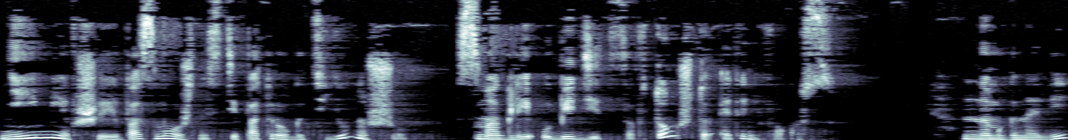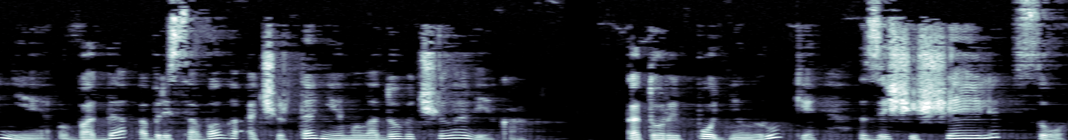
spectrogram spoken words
не имевшие возможности потрогать юношу, смогли убедиться в том, что это не фокус. На мгновение вода обрисовала очертания молодого человека, который поднял руки, защищая лицо,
